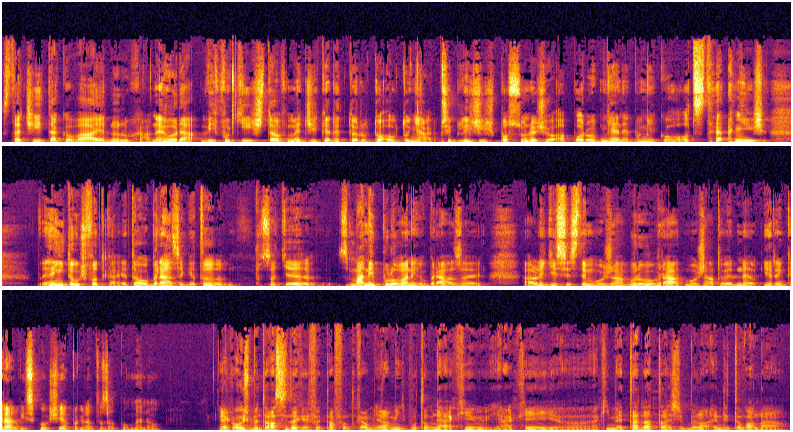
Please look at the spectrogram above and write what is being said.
Stačí taková jednoduchá nehoda, vyfotíš to v Magic Editoru, to auto nějak přiblížíš, posuneš ho a podobně, nebo někoho odstraníš Není to už fotka, je to obrázek, je to v podstatě zmanipulovaný obrázek a lidi si s tím možná budou hrát, možná to jeden, jedenkrát vyzkouší a pak na to zapomenou. Jako už by to asi taky ta fotka měla mít potom nějaký, nějaký, eh, nějaký metadata, že byla editovaná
